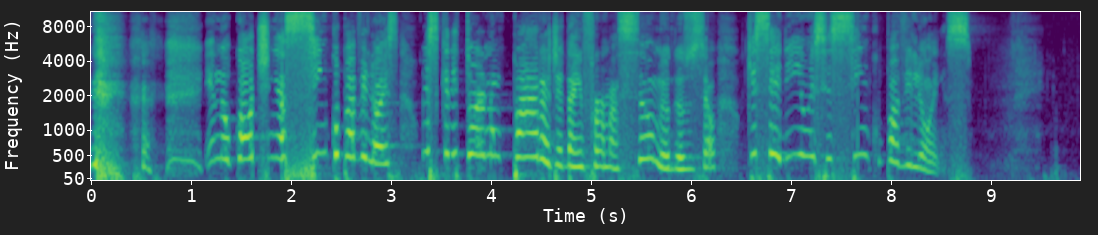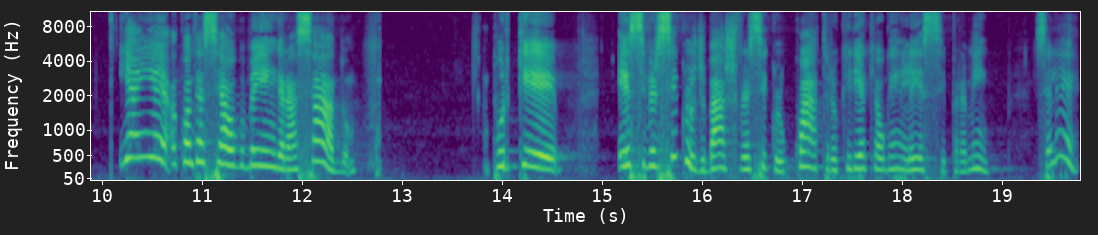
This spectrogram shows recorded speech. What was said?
e no qual tinha cinco pavilhões. O escritor não para de dar informação, meu Deus do céu. O que seriam esses cinco pavilhões? E aí acontece algo bem engraçado, porque esse versículo de baixo, versículo 4, eu queria que alguém lesse para mim. Você lê?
